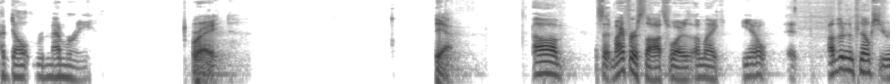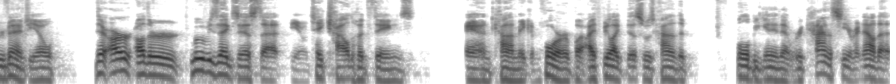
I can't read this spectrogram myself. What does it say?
adult memory. Right. Yeah. Um. So my first thoughts was, I'm like, you know, it, other than Pinocchio Revenge, you know, there are other movies that exist that you know take childhood things and kind of make them horror. But I feel like this was kind of the full beginning that we're kind of seeing right now that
